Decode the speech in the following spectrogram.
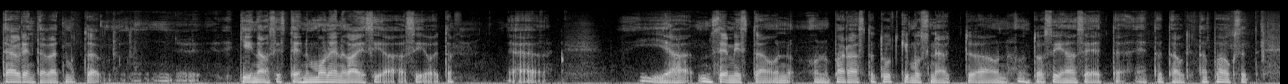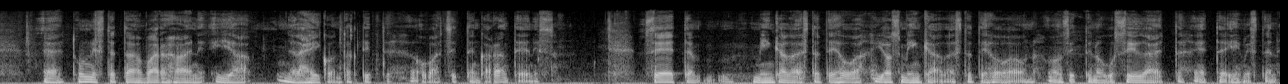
täydentävät, mutta Kiina on siis tehnyt monenlaisia asioita. Ja se, mistä on, on parasta tutkimusnäyttöä, on, on tosiaan se, että, että tautitapaukset tunnistetaan varhain ja lähikontaktit ovat sitten karanteenissa. Se, että minkälaista tehoa, jos minkälaista tehoa on, on sitten ollut sillä, että, että ihmisten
